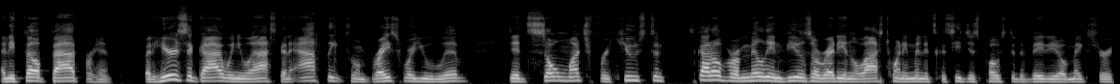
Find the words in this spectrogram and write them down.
And he felt bad for him. But here's a guy when you ask an athlete to embrace where you live, did so much for Houston. It's got over a million views already in the last 20 minutes because he just posted a video make sure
